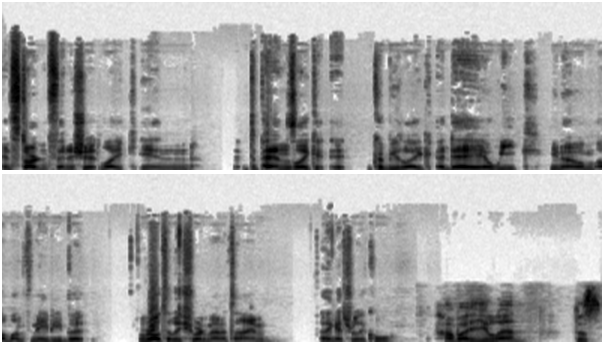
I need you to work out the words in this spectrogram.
and start and finish it like in it depends like it, it could be like a day, a week, you know, a month maybe, but a relatively short amount of time. I think it's really cool. How about you, Len? Does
